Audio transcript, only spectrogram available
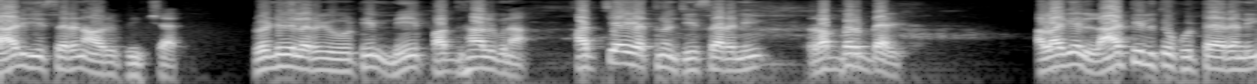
దాడి చేశారని ఆరోపించారు. రెండు వేల ఇరవై ఒకటి మే పద్నాలుగున హత్యాయత్నం చేశారని రబ్బర్ బెల్ట్ అలాగే లాఠీలతో కొట్టారని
